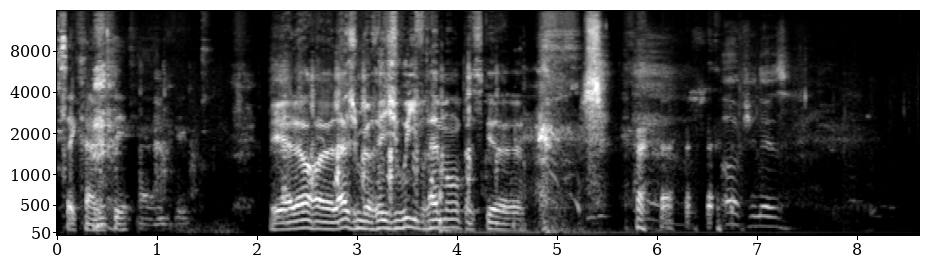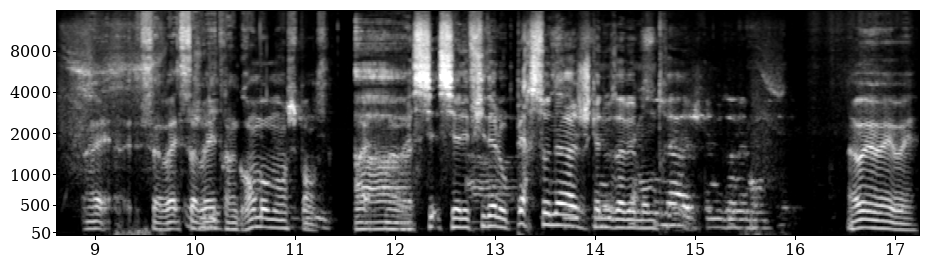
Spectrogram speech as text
Sacré invité. Et alors euh, là, je me réjouis vraiment parce que Oh, punaise. Ouais, ça va, ça va être un grand moment, je pense. Ouais, Ah, ouais, ouais. Si, si elle est fidèle au personnage qu'elle nous avait montré. Ah ouais, ouais, ouais.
